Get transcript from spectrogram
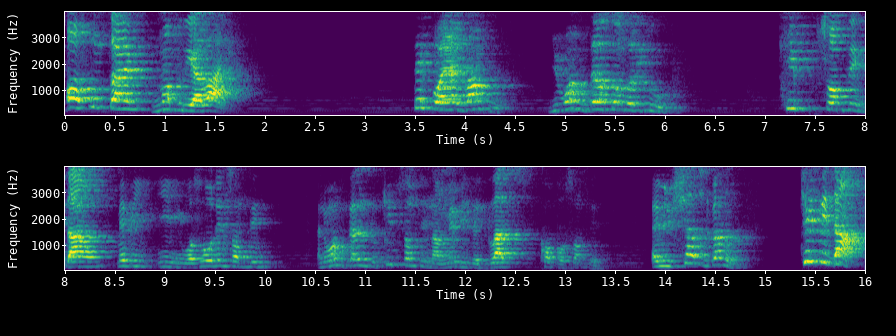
oftentimes not realized. Take for example, you want to tell somebody to keep something down. Maybe he was holding something, and you want to tell him to keep something down. Maybe it's a glass cup or something, and you shout to the person, "Keep it down!"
